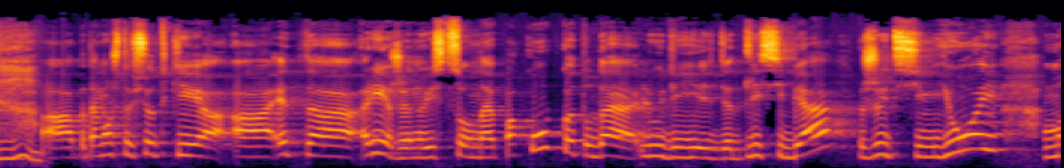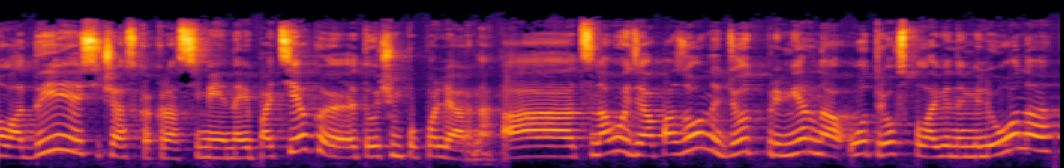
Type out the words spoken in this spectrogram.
Угу. А, потому что все-таки а, это реже инвестиционная покупка, туда люди ездят для себя, жить с семьей, молодые, сейчас как раз семейная ипотека, это очень популярно. А ценовой диапазон идет примерно от 3,5 половиной миллиона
